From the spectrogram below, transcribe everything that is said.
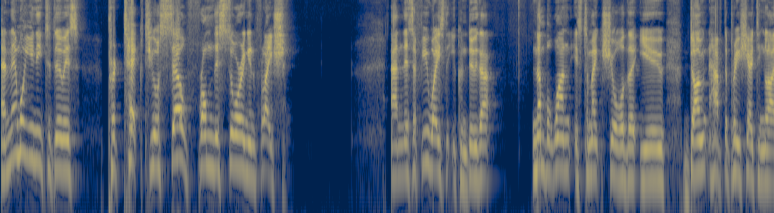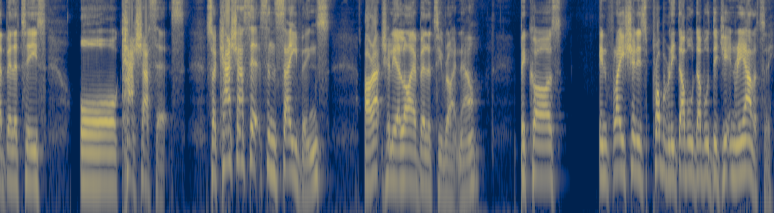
And then what you need to do is protect yourself from this soaring inflation and there's a few ways that you can do that. Number one is to make sure that you don't have depreciating liabilities or cash assets. So, cash assets and savings are actually a liability right now because inflation is probably double, double digit in reality.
